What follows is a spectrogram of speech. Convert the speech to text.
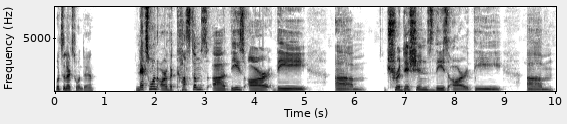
What's the next one, Dan? Next one are the customs. Uh, these are the um, traditions. These are the um,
